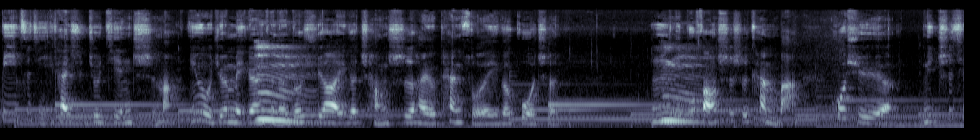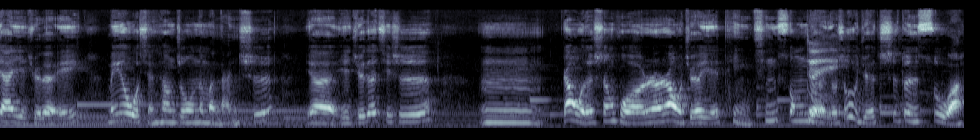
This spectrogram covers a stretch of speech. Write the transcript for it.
逼自己一开始就坚持嘛，因为我觉得每个人可能都需要一个尝试还有探索的一个过程。嗯，你不妨试试看吧，或许你吃起来也觉得哎，没有我想象中那么难吃，也也觉得其实。嗯，让我的生活让让我觉得也挺轻松的。有时候我觉得吃顿素啊，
